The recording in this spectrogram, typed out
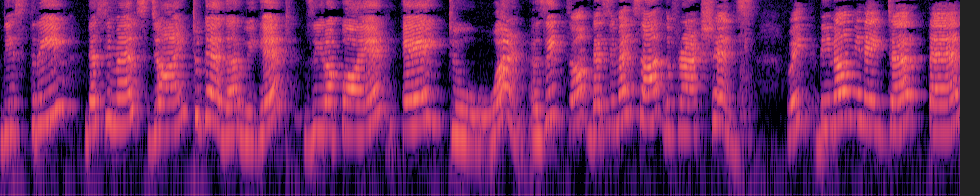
These three decimals joined together we get 0 0.821. Is it? So decimals are the fractions with denominator 10,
